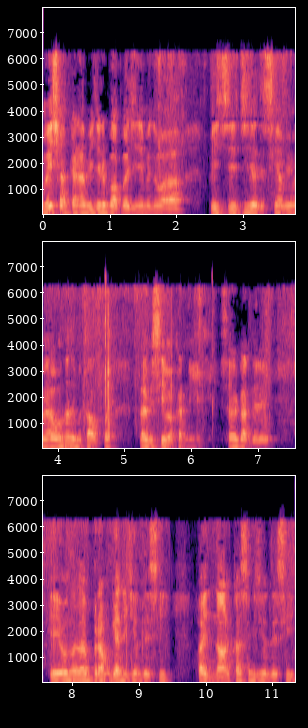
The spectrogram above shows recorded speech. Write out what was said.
ਹਮੇਸ਼ਾ ਕਹਿਣਾ ਵੀ ਜਿਹੜੇ ਬਾਬਾ ਜੀ ਨੇ ਮੈਨੂੰ ਆ ਵੀ ਚੀਜ਼ਾਂ ਦੱਸੀਆਂ ਵੀ ਮੈਂ ਉਹਨਾਂ ਦੇ ਮੁਤਾਬਕ ਮੈਂ ਵੀ ਸੇਵਾ ਕਰਨੀ ਹੈ ਜੀ। ਸਰ ਕਰਦੇ ਰਹੇ। ਤੇ ਉਹਨਾਂ ਦਾ ਬ੍ਰਹਮ ਗਿਆਨੀ ਜੀ ਹੁੰਦੇ ਸੀ, ਭਾਈ ਨਾਨਕਾ ਸਿੰਘ ਜੀ ਹੁੰਦੇ ਸੀ,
